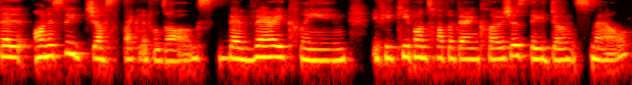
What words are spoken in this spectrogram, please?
they're honestly just like little dogs. They're very clean. If you keep on top of their enclosures they don't smell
